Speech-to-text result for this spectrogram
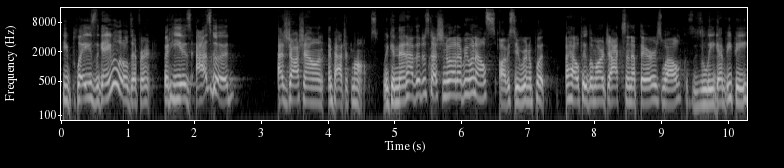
He plays the game a little different, but he is as good as Josh Allen and Patrick Mahomes. We can then have the discussion about everyone else. Obviously, we're going to put a healthy Lamar Jackson up there as well because he's a league MVP.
